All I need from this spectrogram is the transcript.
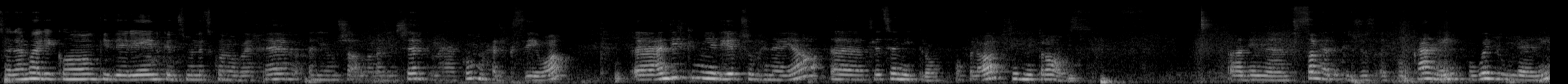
السلام عليكم كي دايرين كنتمنى تكونوا بخير. اليوم إن شاء الله غادي نشارك معكم واحد الكسيوة. آه عندي الكمية ديال الثوب هنايا آه 3 متر وفي العرض 2 متر ونص. غادي نفصل هذاك الجزء الفوقاني هو الأولاني.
